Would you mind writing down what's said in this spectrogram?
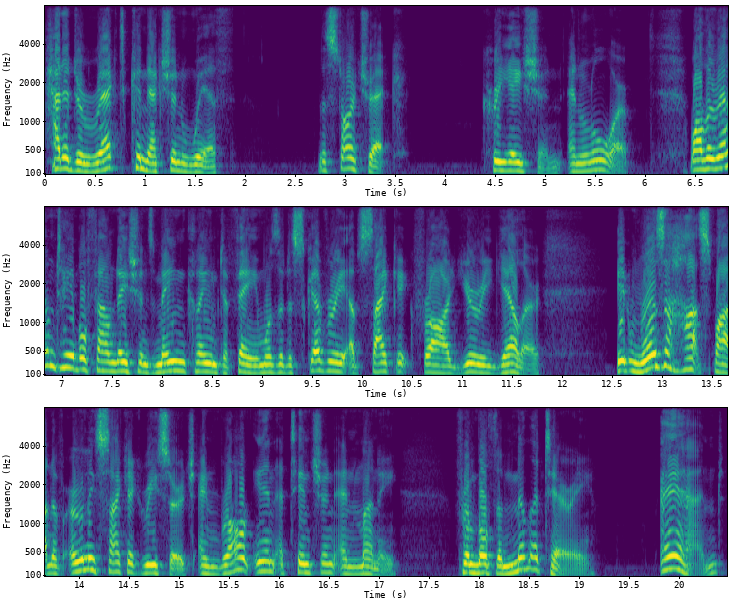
had a direct connection with the Star Trek creation and lore. While the Round Table Foundation's main claim to fame was the discovery of psychic fraud Uri Geller, it was a hotspot of early psychic research and brought in attention and money from both the military and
